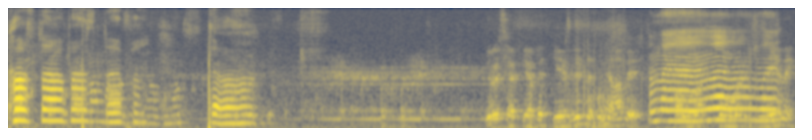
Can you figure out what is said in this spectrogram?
Pasta pasta pasta. Yöresel kıyafet giyebilir de bu ne abi? Allah kollar içinde yemek.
